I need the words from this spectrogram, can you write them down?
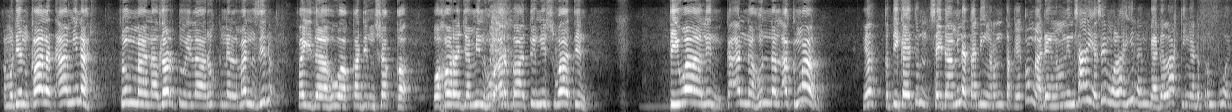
Kemudian qalat Aminah thumma nadartu ila ruknil manzil faidha huwa qad inshaqqa wa kharaja minhu arba'atu niswatin tiwalin ka'annahunnal akmar ya ketika itu Sayyidah Aminah tadi ngerentak ya kok nggak ada yang nemenin saya? Saya mau lahiran nggak ada laki nggak ada perempuan.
